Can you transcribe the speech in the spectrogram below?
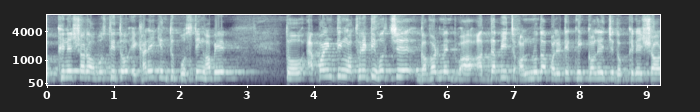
দক্ষিণেশ্বরে অবস্থিত। এখানেই কিন্তু পোস্টিং হবে। তো অ্যাপয়েন্টিং অথরিটি হচ্ছে government Adyapeath Annada polytechnic college Dakshineswar.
